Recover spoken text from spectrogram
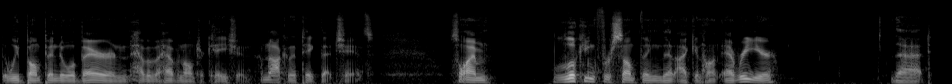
that we bump into a bear and have a, have an altercation. I'm not going to take that chance. So I'm looking for something that I can hunt every year that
